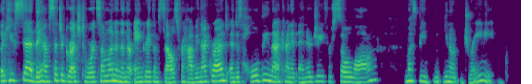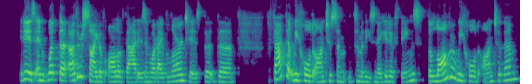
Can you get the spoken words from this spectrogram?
like you said, they have such a grudge towards someone and then they're angry at themselves for having that grudge and just holding that kind of energy for so long must be, you know, draining. It is. And what the other side of all of that is, and what I've learned is the, the, the fact that we hold on to some, some of these negative things, the longer we hold on to them,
